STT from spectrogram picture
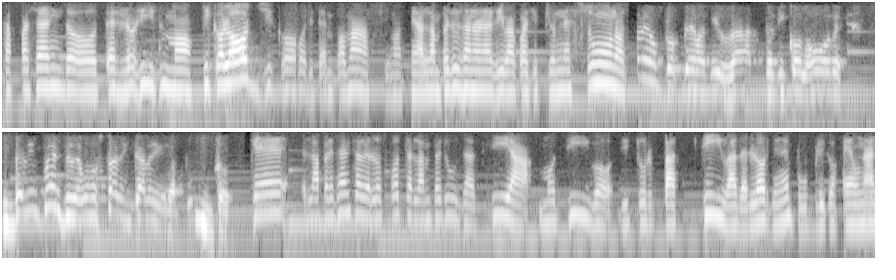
sta facendo terrorismo psicologico fuori tempo massimo. A Lampedusa non arriva quasi più nessuno. Non è un problema di razza, di colore, i delinquenti devono stare in galera, punto. Che la presenza dello spot a Lampedusa sia motivo di turbativa dell'ordine pubblico è una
